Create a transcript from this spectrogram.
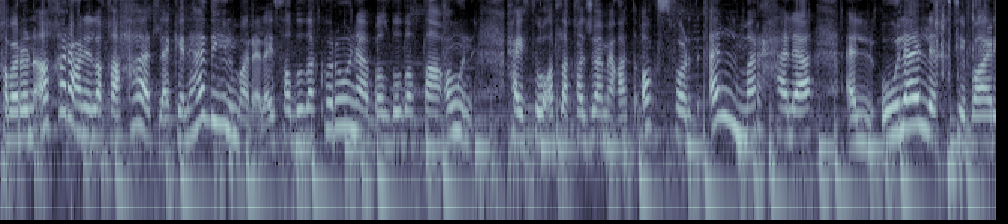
خبر آخر عن اللقاحات لكن هذه المرة ليس ضد كورونا بل ضد الطاعون حيث أطلقت جامعة أكسفورد المرحلة الأولى لاختبار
